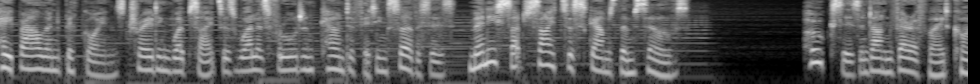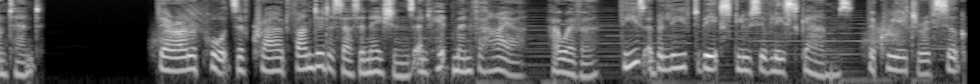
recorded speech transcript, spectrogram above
PayPal and Bitcoins trading websites as well as fraud and counterfeiting services. Many such sites are scams themselves. Hoaxes and unverified content. There are reports of crowd-funded assassinations and hitmen for hire, however, these are believed to be exclusively scams. The creator of Silk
